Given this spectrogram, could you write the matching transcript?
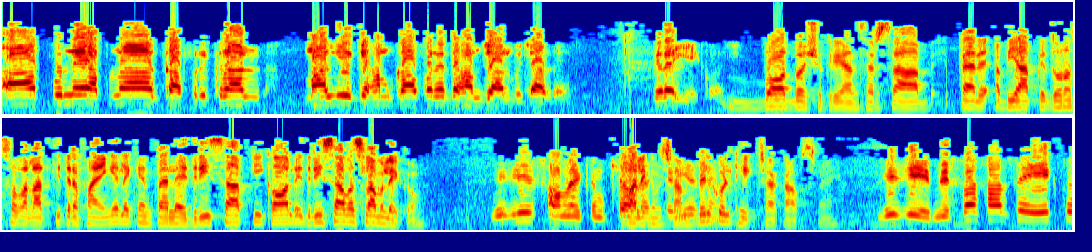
آپ نے اپنا کافر اقرار مان لیا کہ ہم کافر ہیں تو ہم جان بچا لیں۔ میرا یہ بہت بہت شکریہ انصر صاحب۔ پہلے ابھی آپ کے دونوں سوالات کی طرف آئیں گے لیکن پہلے ادریس صاحب کی کال۔ ادریس صاحب السلام علیکم۔ جی جی السلام علیکم۔ وعلیکم السلام۔ بالکل ٹھیک ٹھاک آپ سے جی جی مصباح صاحب سے ایک تو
